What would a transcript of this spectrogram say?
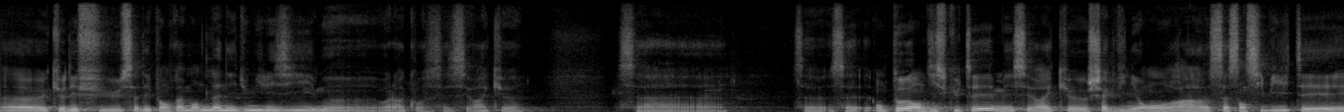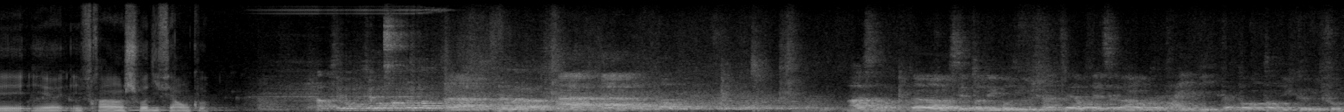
que des fûts. Ça dépend vraiment de l'année, du millésime. voilà, C'est vrai que ça, ça- ça- on peut en discuter, mais c'est vrai que chaque vigneron aura sa sensibilité et, et- et fera un choix différent, quoi. Ah, ça va. Non, non, c'est pas des grosses douches. Hein. En fait, c'est vraiment quand t'arrives vite, t'as pas entendu comme il faut.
